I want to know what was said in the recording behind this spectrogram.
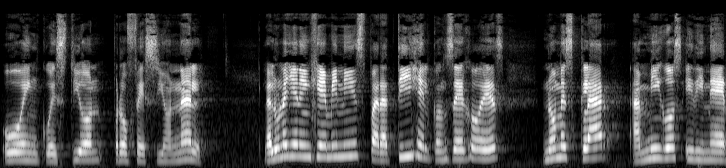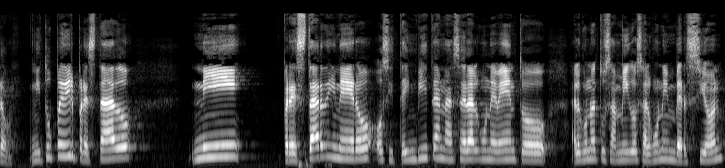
o en cuestión profesional. La luna llena en Géminis, para ti el consejo es no mezclar amigos y dinero, ni tú pedir prestado, ni prestar dinero o si te invitan a hacer algún evento, alguno de tus amigos, alguna inversión,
